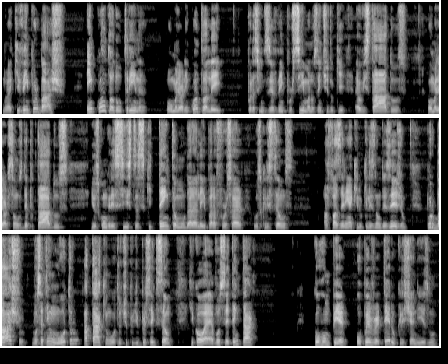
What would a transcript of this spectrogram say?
não é, que vem por baixo, enquanto a doutrina, ou melhor, enquanto a lei, por assim dizer, vem por cima, no sentido que é o Estado, ou melhor, são os deputados e os congressistas que tentam mudar a lei para forçar os cristãos a fazerem aquilo que eles não desejam, por baixo você tem um outro ataque, um outro tipo de perseguição, que qual é? É você tentar corromper ou perverter o cristianismo,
